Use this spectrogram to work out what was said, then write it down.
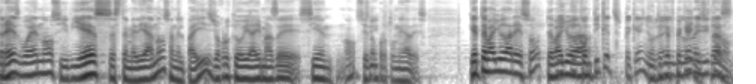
tres buenos y diez este, medianos en el país, yo creo que hoy hay más de 100, ¿no? 100 oportunidades. ¿Qué te va a ayudar eso? Te va a ayudar. Y, con tickets pequeños. Con tickets pequeños, necesitas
